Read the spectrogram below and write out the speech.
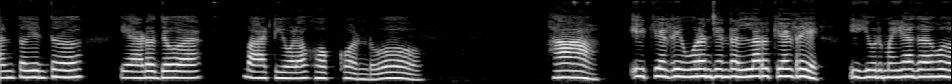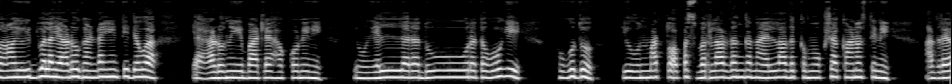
ಅಂತ ಇಂತ ಎರಡೋ ದೇವ ಬಾಟಿ ಒಳಗೆ ಹೊಕ್ಕೊಂಡು. ಹಾ ಈಗ ಕೇಳ್ರಿ, ಊರನ್ ಜನರು ಎಲ್ಲರೂ ಕೇಳ್ರಿ. ಈಗ ಇವ್ರ ಮೈಯಾಗ ಇದ್ವಲ್ಲ ಎರಡು ಗಂಡ ಹೆಂತಿದ್ದವ ಎರಡೂ ಈ ಬಾಟ್ಲೆ ಹಾಕೊಂಡಿನಿ ಇವ್ ಎಲ್ಲರ ದೂರತ ಹೋಗಿ ಹೋಗುದು. ಇವನ್ ಮತ್ತೆ ವಾಪಸ್ ಬರ್ಲಾರ್ದಂಗ ನಾ ಎಲ್ಲ ಅದಕ್ಕೆ ಮೋಕ್ಷ ಕಾಣಿಸ್ತೀನಿ. ಆದ್ರೆ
